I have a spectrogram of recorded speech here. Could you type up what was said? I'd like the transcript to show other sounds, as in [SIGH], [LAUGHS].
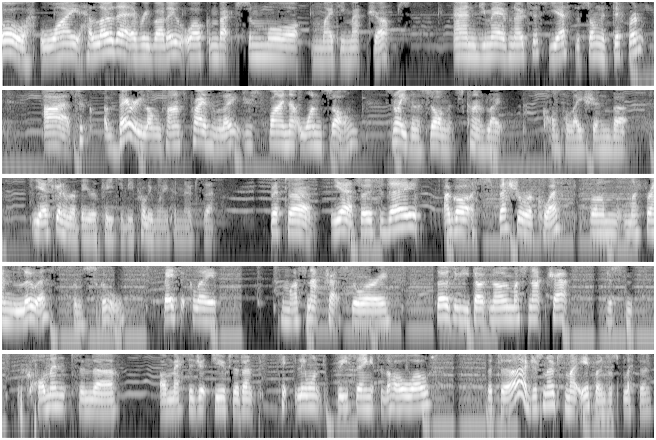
Oh, why, hello there everybody, welcome back to some more Mighty Matchups. And you may have noticed, yes, the song is different. Uh, it took a very long time, surprisingly, just to find that one song. It's not even a song, it's kind of like compilation, but yeah, it's gonna be repeated, you probably won't even notice that. But uh, yeah, so today I got a special request from my friend Lewis from school. Basically, my Snapchat story, those of you don't know my Snapchat, just comment and uh, I'll message it to you because I don't particularly want to be saying it to the whole world. But uh, I just noticed my earphones are splitting.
